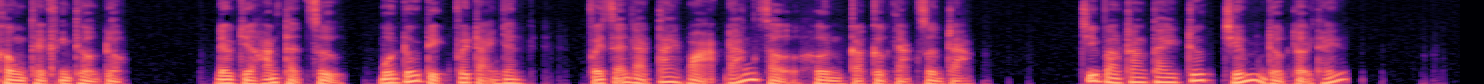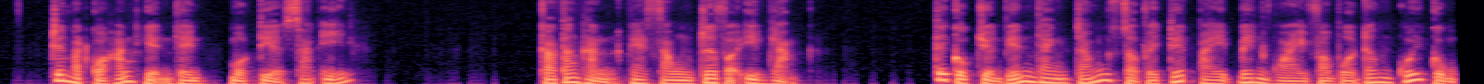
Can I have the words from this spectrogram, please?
Không thể khinh thường được. Nếu như hắn thật sự muốn đối địch với đại nhân vậy sẽ là tai họa đáng sợ hơn cả cực nhạc sơn trang. Chỉ bằng trang tay trước chiếm được lợi thế. Trên mặt của hắn hiện lên một tia sát ý. Cao Thăng Hẳn nghe xong rơi vào im lặng. Thế cục chuyển biến nhanh chóng so với tuyết bay bên ngoài vào mùa đông cuối cùng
